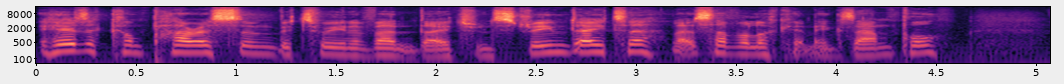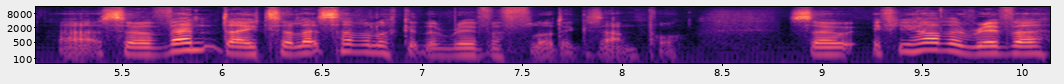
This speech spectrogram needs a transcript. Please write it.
here's a comparison between event data and stream data. Let's have a look at an example. Uh, so event data, let's have a look at the river flood example. So if you have a river,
